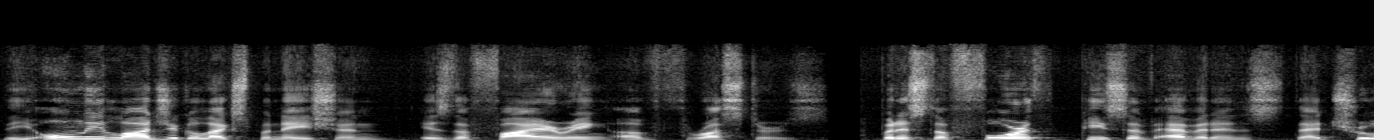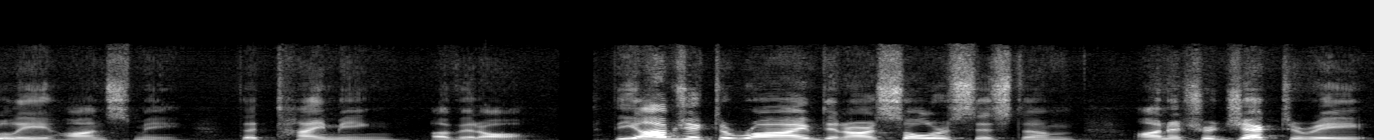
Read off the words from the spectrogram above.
The only logical explanation is the firing of thrusters. But it's the fourth piece of evidence that truly haunts me the timing of it all. The object arrived in our solar system on a trajectory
